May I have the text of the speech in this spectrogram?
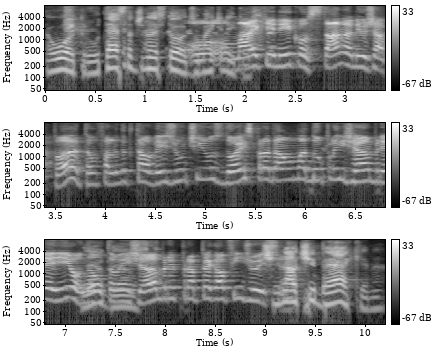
É o outro, o testa de nós todos, o, o, Mike o Nichols. Mike Nichols tá na New Japan, estão falando que talvez juntem os dois pra dar uma dupla enjambre aí, ou Meu não tão Deus. enjambre pra pegar o fim juice. Time Né? Outback, né?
